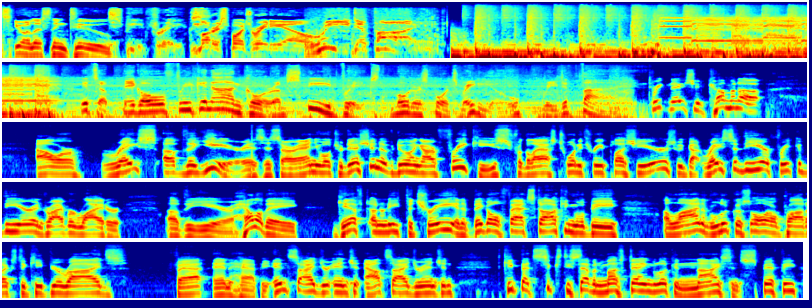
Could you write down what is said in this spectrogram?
You're listening to Speed Freaks, Motorsports Radio, redefined. It's a big old freaking encore of Speed Freaks, Motorsports Radio redefined. Freak Nation coming up, our race of the year is it's our annual tradition of doing our freakies for the last 23 plus years. We've got race of the year, freak of the year, and driver rider of the year. A hell of a gift underneath the tree and a big old fat stocking will be a line of Lucas Oil products to keep your rides fat and happy. Inside your engine, outside your engine, to keep that 67 Mustang looking nice and spiffy.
